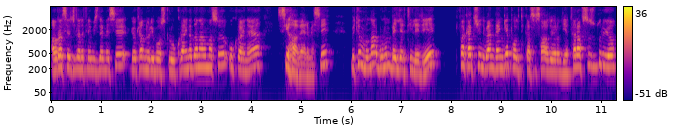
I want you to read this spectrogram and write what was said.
Avrasyacıları temizlemesi, Gökhan Nuri Bozkır'ı Ukrayna'dan alması, Ukrayna'ya SİHA vermesi. Bütün bunlar bunun belirtileri. Fakat şimdi ben denge politikası sağlıyorum diye tarafsız duruyor.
